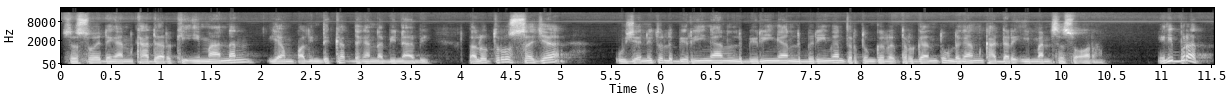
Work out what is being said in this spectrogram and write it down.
sesuai dengan kadar keimanan yang paling dekat dengan nabi-nabi. Lalu terus saja ujian itu lebih ringan, lebih ringan, lebih ringan tergantung dengan kadar iman seseorang. Ini berat.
